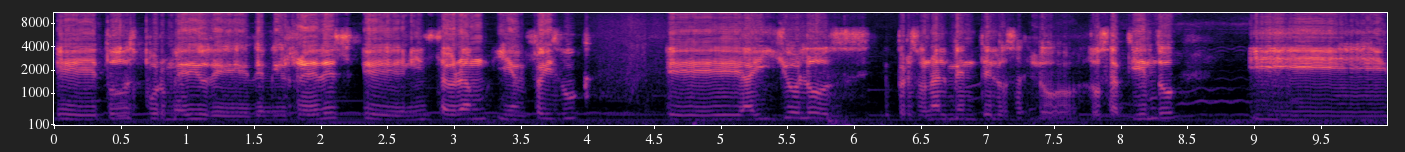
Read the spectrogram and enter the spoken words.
Eh, todo es por medio de, mis redes, en Instagram y en Facebook. ahí yo los personalmente los, los, atiendo y,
